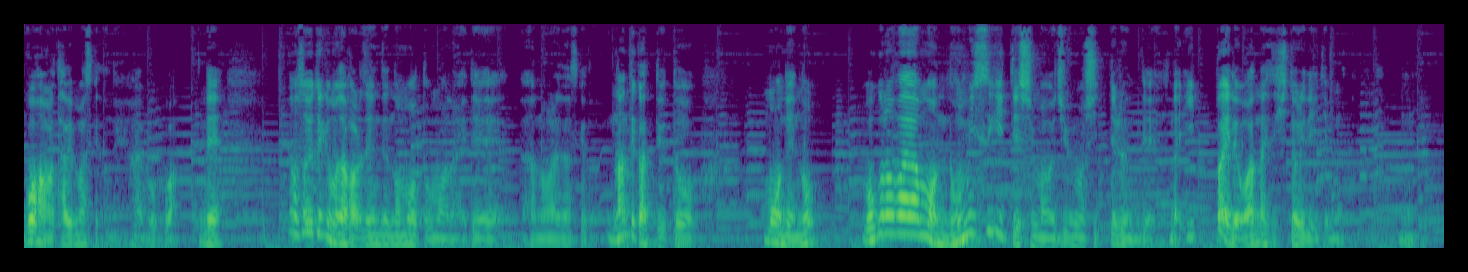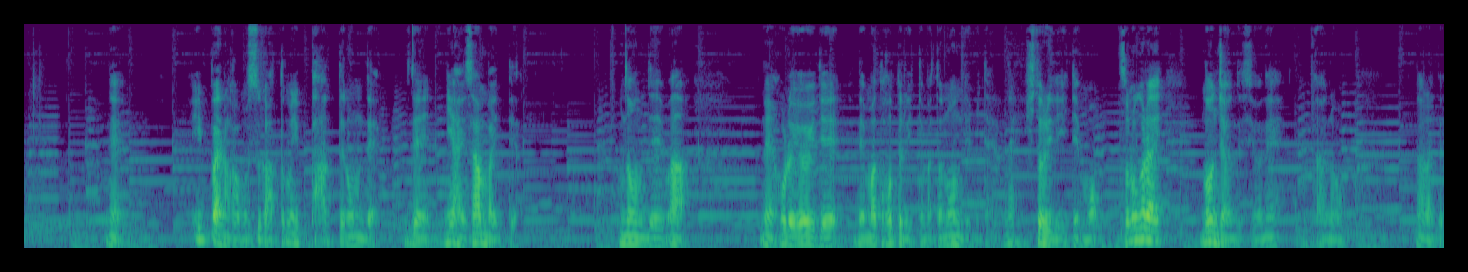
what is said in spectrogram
ご飯は食べますけどね、はい、僕は。で、でもそういう時もだから全然飲もうと思わないで、あの、あれなんですけど、なんでかっていうと、もうね、の、僕の場合はもう飲みすぎてしまう自分を知ってるんで、一杯で終わんないです、一人でいても。うん。ね、一杯なんかもうすぐあっという間にパンって飲んで、で、二杯三杯って飲んで、まあ、ね、ほろ酔いで、で、またホテル行ってまた飲んでみたいなね、一人でいても、そのぐらい飲んじゃうんですよね。あの、なので、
